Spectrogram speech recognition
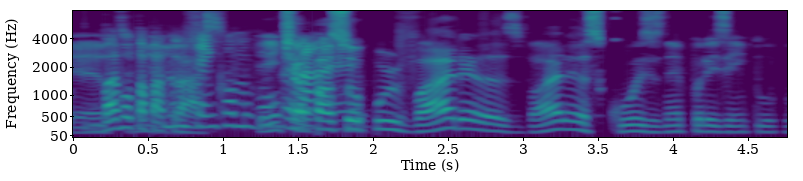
É, não vai voltar para também Não trás. tem como A voltar. gente já passou é. por várias, várias coisas, né? Por exemplo,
